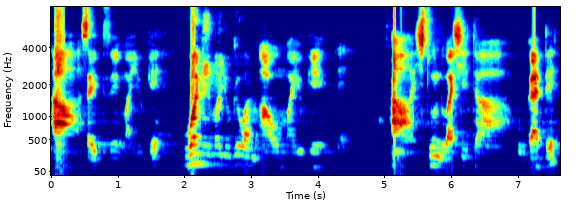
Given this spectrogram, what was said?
Ah, saidi zemayuge wane mayuge wano? Awo mayuge ekitundu bakiyita bugadde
